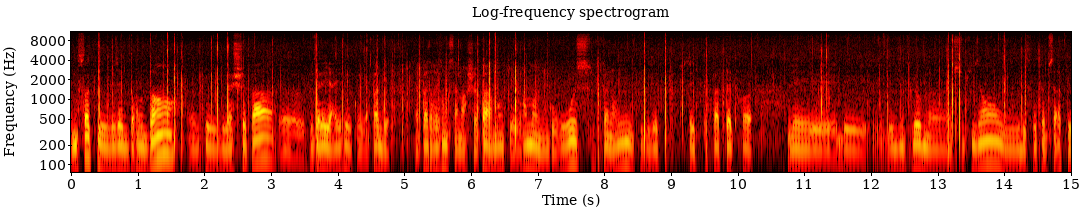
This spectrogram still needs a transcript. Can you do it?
une fois que vous êtes dans le bain, que vous lâchez pas, vous allez y arriver. Il n'y a, pas de, a pas de raison que ça ne marche pas, à moins qu'il y ait vraiment une grosse connerie, que vous n'avez pas peut-être les, diplômes suffisants ou des trucs comme ça, que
